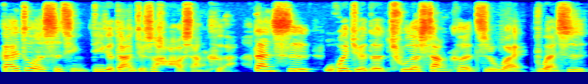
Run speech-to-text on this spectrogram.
该做的事情，第一个当然就是好好上课啊。但是我会觉得，除了上课之外，不管是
